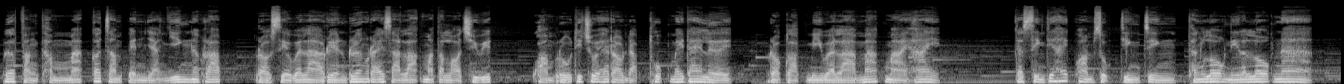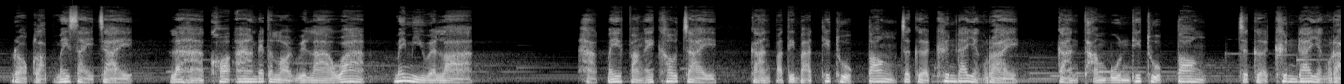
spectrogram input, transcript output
เพื่อฟังธรรมะก็จำเป็นอย่างยิ่งนะครับ เราเสียเวลาเรียนเรื่องไร้สาระมาตลอดชีวิต ความรู้ที่ช่วยให้เราดับทุกข์ไม่ได้เลย เรากลับมีเวลามากมายให้ แต่สิ่งที่ให้ความสุขจริง ๆ ทั้งโลกนี้และโลกหน้า เรากลับไม่ใส่ใจ และหาข้ออ้างได้ตลอดเวลาว่าไม่มีเวลา หากไม่ฟังให้เข้าใจ การปฏิบัติที่ถูกต้องจะเกิดขึ้นได้อย่างไร การทำบุญที่ถูกต้อง จะเกิดขึ้นได้อย่างไร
